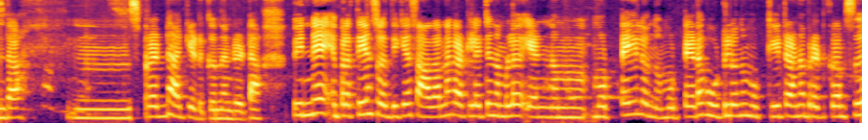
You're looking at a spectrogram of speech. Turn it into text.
എന്താ സ്പ്രെഡാക്കി എടുക്കുന്നുണ്ട് കേട്ടോ. പിന്നെ പ്രത്യേകം ശ്രദ്ധിക്കുക സാധാരണ കട്ട്ലറ്റ് നമ്മൾ എണ്ണ മുട്ടയിലൊന്നും മുട്ടയുടെ കൂട്ടിലൊന്നും മുക്കിയിട്ടാണ് ബ്രെഡ് ക്രംസ്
